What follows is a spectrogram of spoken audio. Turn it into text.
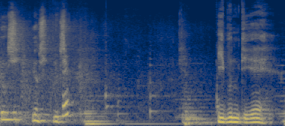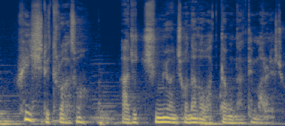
명씨, 명씨, 명씨. 2분 뒤에 회의실에 들어와서 아주 중요한 전화가 왔다고 나한테 말을 해줘.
